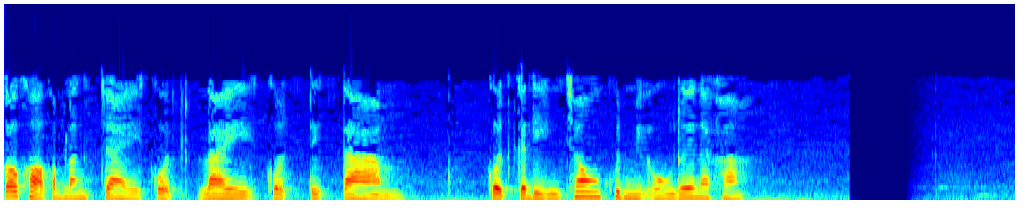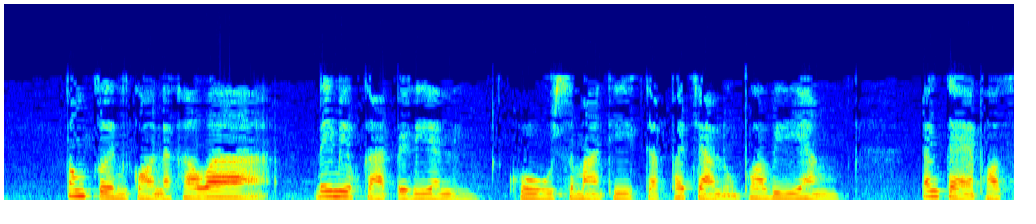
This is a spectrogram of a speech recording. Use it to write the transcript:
ก็ขอกำลังใจกดไลค์กดติดตาม กดกระดิ่งช่องคุณมีองค์ด้วยนะคะ ต้องเกินก่อนนะคะว่าได้มีโอกาสไปเรียน ครูสมาธิกับพระอาจารย์หลวงพ่อวิยัง ตั้งแต่พศ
